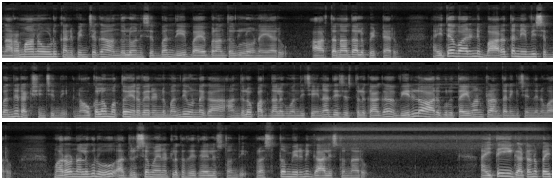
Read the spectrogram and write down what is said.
నరమానవుడు కనిపించగా అందులోని సిబ్బంది భయభ్రాంతులకు లోనయ్యారు. ఆర్తనాదాలు పెట్టారు. అయితే వారిని భారత నేవీ సిబ్బంది రక్షించింది. నౌకలో మొత్తం ఇరవై రెండు మంది ఉండగా అందులో పద్నాలుగు మంది చైనా దేశస్తులు కాగా వీరిలో ఆరుగురు తైవాన్ ప్రాంతానికి చెందినవారు. మరో నలుగురు అదృశ్యమైనట్లుగా తేలుస్తోంది. ప్రస్తుతం వీరిని గాలిస్తున్నారు. అయితే ఈ ఘటనపై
